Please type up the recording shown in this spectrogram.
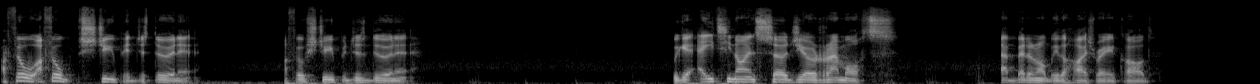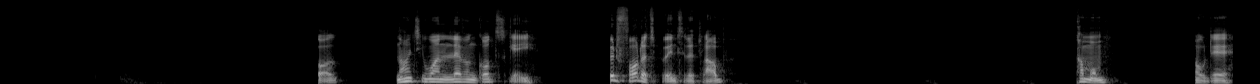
I feel I feel stupid just doing it. I feel stupid just doing it. We get 89 Sergio Ramos. That better not be the highest rated card. Got a 91 11 Godski. Good fodder to put into the club. Come on. Oh dear.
